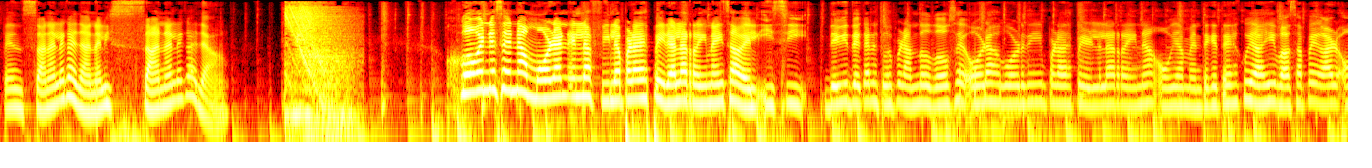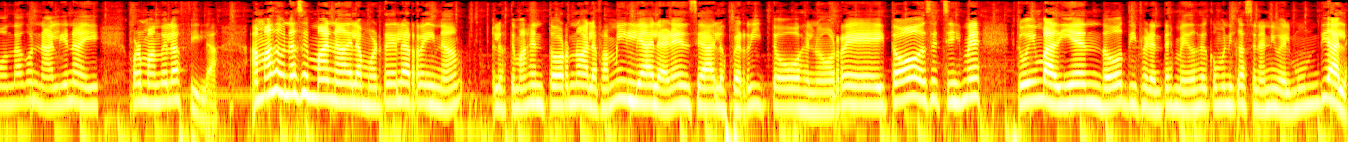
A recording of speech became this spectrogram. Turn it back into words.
pensánale callá, analizánale callá. Jóvenes se enamoran en la fila para despedir a la reina Isabel. Y si David Beckham estuvo esperando 12 horas, Gordy, para despedirle a la reina, obviamente que te descuidas y vas a pegar onda con alguien ahí formando la fila. A más de una semana de la muerte de la reina, los temas en torno a la familia, la herencia, los perritos, el nuevo rey, todo ese chisme estuvo invadiendo diferentes medios de comunicación a nivel mundial.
